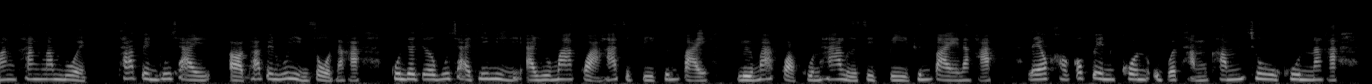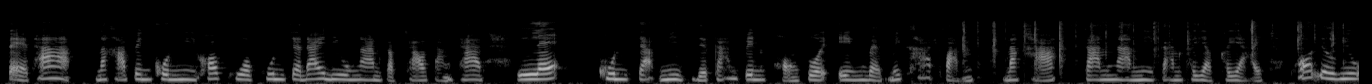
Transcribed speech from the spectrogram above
มั่งคั่งร่ำรวย ถ้าเป็นผู้ชายเอ่อถ้าเป็นผู้หญิงโสดนะคะ คุณจะเจอผู้ชายที่มีอายุมากกว่า 50 ปีขึ้นไป หรือมากกว่าคุณ 5 หรือ 10 ปีขึ้นไปนะคะ แล้วเขาก็เป็นคนอุปถัมภ์ค้ำชูคุณนะคะ แต่ถ้านะคะเป็นคนมีครอบครัวคุณจะได้ดีลงานกับชาวต่างชาติ และคุณจะมีกิจการเป็นของตัวเองแบบไม่คาดฝันนะคะ การงานมีการขยับขยาย เพราะ The Wheel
